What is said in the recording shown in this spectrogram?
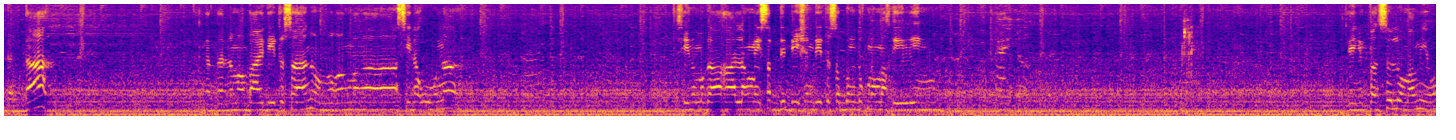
Ganda. Ganda ng mga bahay dito sa ano, mukhang mga sinauna. Sino mag-aakalang may subdivision dito sa bundok ng Makiling? Yan yung pansulo, mami, oh.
